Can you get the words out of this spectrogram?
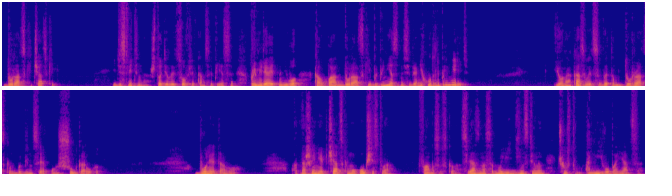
«Дурацкий Чацкий». И действительно, что делает Софья в конце пьесы? Примеряет на него колпак, дурацкий бубенец на себя. Не худо ли примерить? И он оказывается в этом дурацком бубенце, он шут Горохов. Более того, отношение к чатскому обществу фамусовского связано с одной единственным чувством. Они его боятся.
